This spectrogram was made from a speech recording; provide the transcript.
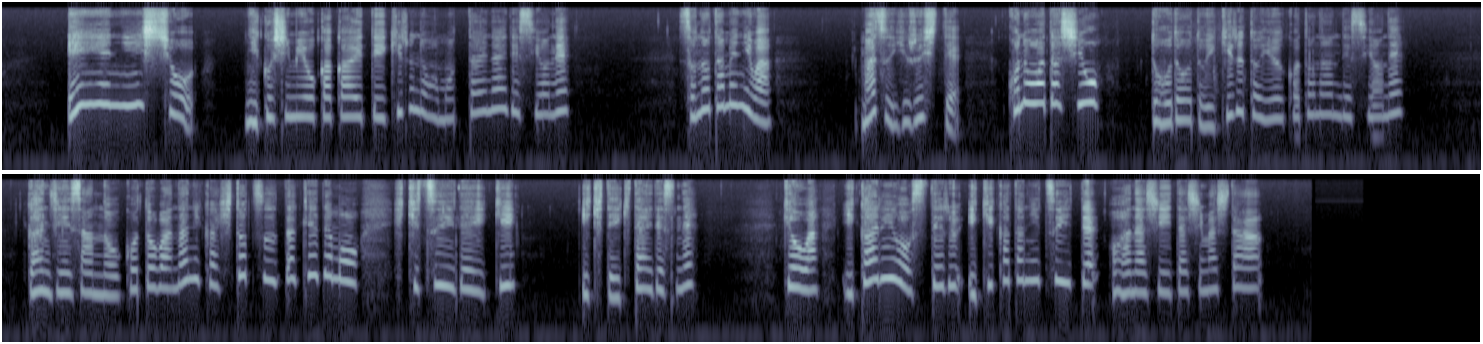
永遠に一生憎しみを抱えて生きるのはもったいないですよね。そのためにはまず許してこの私を堂々と生きるということなんですよね。ガンジーさんのお言葉何か一つだけでも引き継いでいき生きていきたいですね。今日は怒りを捨てる生き方についてお話しいたしました。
